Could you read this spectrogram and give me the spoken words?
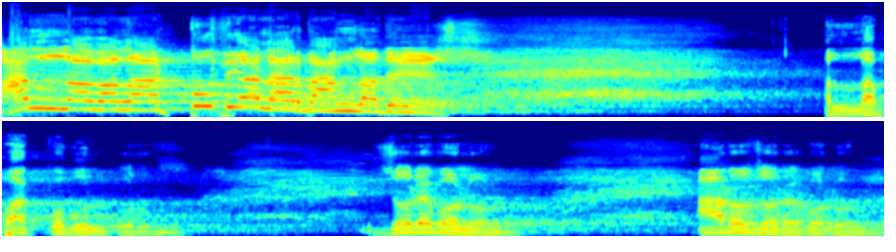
আল্লাহওয়ালা টুপিওয়ালার বাংলাদেশ। আল্লাহ পাক কবুল করুন। জোরে বলুন। আরও জোরে বলুন।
